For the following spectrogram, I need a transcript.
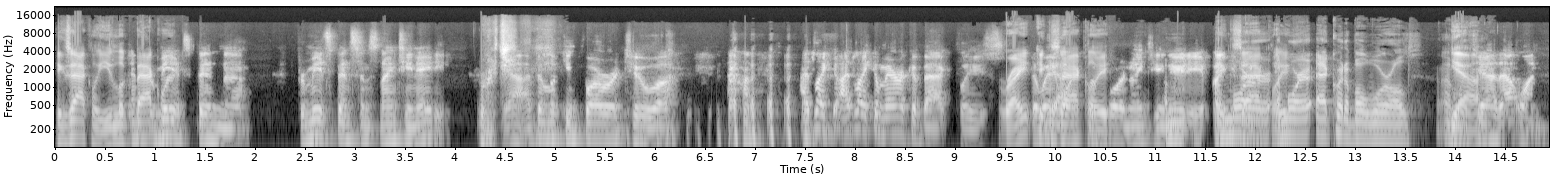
exactly. You look And for me, it's been uh, for me, it's been since 1980. Right. Yeah, I've been looking forward to. Uh, I'd like I'd like America back, please. Right, The way exactly. Before 1980. If I- A more, Exactly. a more equitable world. I'm Yeah. yeah, that one.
